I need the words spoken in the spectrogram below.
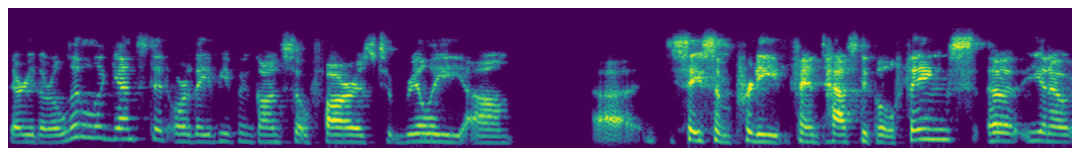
they're either a little against it or they've even gone so far as to really um, uh, say some pretty fantastical things, uh, you know,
